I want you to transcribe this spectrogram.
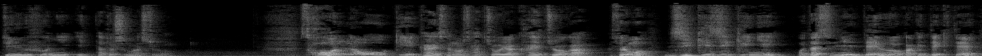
っていうふうに言ったとしましょう。そんな大きい会社の社長や会長が、それも直々に私に電話をかけてきて、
